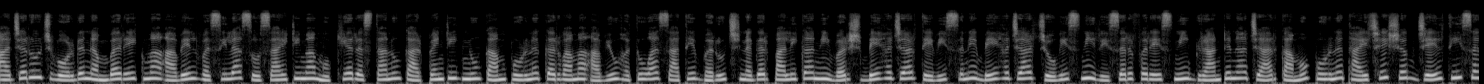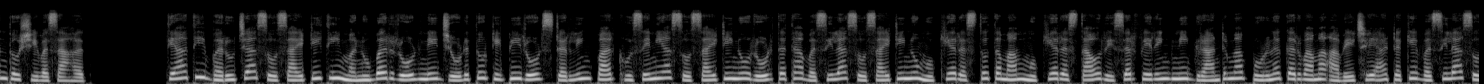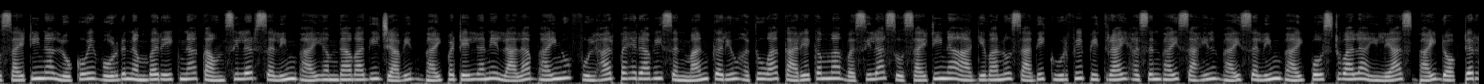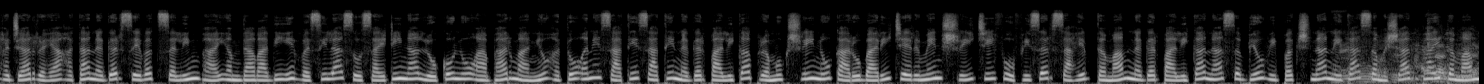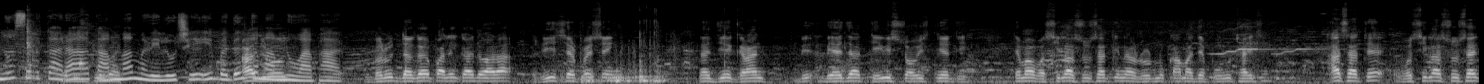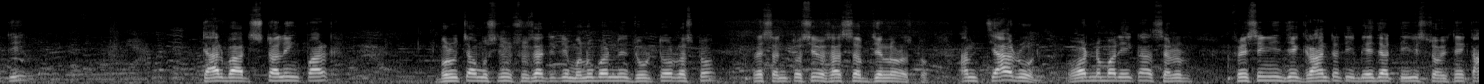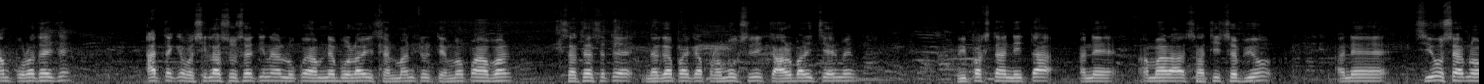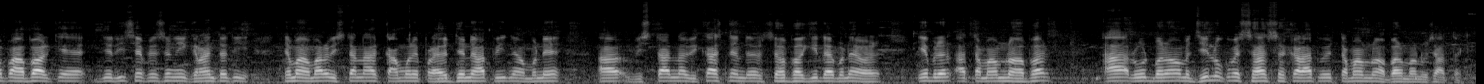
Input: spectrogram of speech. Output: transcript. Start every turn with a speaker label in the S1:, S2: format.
S1: આજરોજ ward number એકમાં આવેલ વસીલા સોસાયટીમાં મુખ્ય રસ્તાનું કાર્પેન્ટિંગનું કામ પૂર્ણ કરવામાં આવ્યું હતું. આ સાથે ભરૂચ નગરપાલિકાની વર્ષ બે હજાર તેવીસ અને બે હજાર ચોવીસની રિસર્ફરેસની ગ્રાન્ટના ચાર કામો પૂર્ણ થાય છે. શબ જેલથી સંતોષી વસાહત ત્યાંથી ભરૂચા સોસાયટીથી મનુબર રોડને જોડતો TP road Sterling Park Husainiya સોસાયટીનો road તથા વસીલા સોસાયટીનો મુખ્ય રસ્તો તમામ મુખ્ય રસ્તાઓ રિસરફેરિંગની ગ્રાન્ટમાં પૂર્ણ કરવામાં આવે છે. આ ટકે વસીલા સોસાયટીના લોકોએ વોર્ડ નંબર એકના કાઉન્સિલર સલીમભાઈ અમદાવાદી, જાવીદભાઈ પટેલ અને લાલાભાઈનું ફુલહાર પહેરાવી સન્માન કર્યું હતું. આ કાર્યક્રમમાં વસીલા સોસાયટીના આગેવાનો સાદિક ઉર્ફે પિતરાઈ, હસનભાઈ, સાહિલભાઈ, સલીમભાઈ, પોસ્ટવાલા, ઇલિયાસભાઈ, ડોક્ટર હજાર રહ્યા હતા. નગરસેવક સલીમભાઈ અમદાવાદીએ વસીલા સોસાયટીના લોકોનો આભાર માન્યો હતો અને સાથે સાથે નગરપાલિકા પ્રમુખશ્રીનો કારોબારી ચેરમેન શ્રી ચીફ ઓફિસર સાહેબ તમામ નગરપાલિકાના સભ્યો વિપક્ષના નેતા સમશાદભાઈ તમામનો સહકાર આ કામમાં મળેલો છે એ બદલ તમામનો આભાર.
S2: ભરૂચ નગરપાલિકા દ્વારા રીસર્ફેસિંગના જે ગ્રાન્ટ બે હજાર ત્રેવીસ ચોવીસની હતી તેમાં વસીલા સોસાયટીના રોડનું કામ આજે પૂરું થાય છે. આ સાથે વસીલા સોસાયટી ત્યારબાદ સ્ટર્લિંગ પાર્ક, ભરૂચા મુસ્લિમ સોસાયટીથી મનુબળને જોડતો રસ્તો અને સંતોષી વસાદ સબ જેલનો રસ્તો. આમ ચાર રોડ, વોર્ડ નંબર એકના સરફેસિંગની જે ગ્રાન્ટ હતી બે હજાર ત્રેવીસ ચોવીસને કામ પૂરો થાય છે. આ તકે વસીલા સોસાયટીના લોકોએ અમને બોલાવી સન્માન કર્યું. તેમનો પણ આભાર. સાથે સાથે નગરપાલિકા પ્રમુખશ્રી કારોબારી ચેરમેન, વિપક્ષના નેતા અને અમારા સાથી સભ્યો અને સીઓ સાહેબનો પણ આભાર કે જે રિસેફેશનની ગ્રાન્ટ હતી, તેમાં અમારા વિસ્તારના કામોને પ્રાયોજન આપીને અમને આ વિસ્તારના વિકાસની અંદર સહભાગીદાર બનાવ્યા એ બદલ આ તમામનો આભાર. આ રોડ બનાવવામાં જે લોકોએ સાથ સહકાર આપ્યો એ તમામનો આભાર માનું છું આ તકે.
